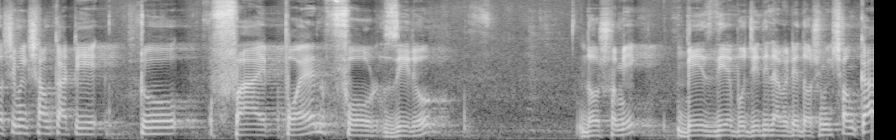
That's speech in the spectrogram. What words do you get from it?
দশমিক সংখ্যাটি two five point four zero দশমিক বেস দিয়ে বুঝিয়ে দিলাম এটি দশমিক সংখ্যা।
